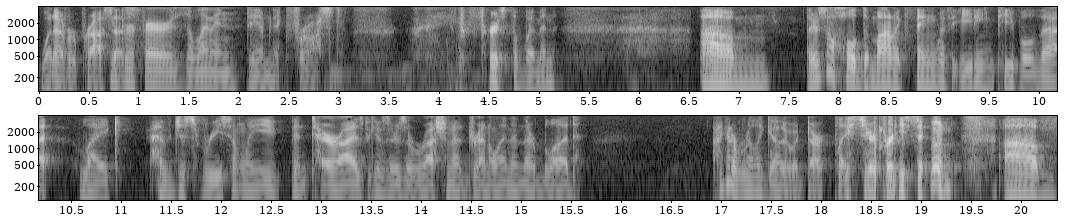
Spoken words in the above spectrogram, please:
whatever He process. prefers the women. Damn Nick Frost. he prefers the women. Um there's a whole demonic thing with eating people that like have just recently been terrorized because there's a rush of adrenaline in their blood. I'm gonna really go to a dark place here pretty soon. Um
